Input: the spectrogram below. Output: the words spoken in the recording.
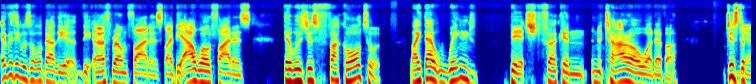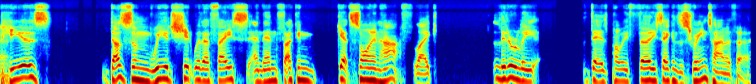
everything was all about the uh, the Earth Realm fighters, like the Our World fighters. There was just fuck all to it. Like that winged bitch, fucking Nitara or whatever, just Yeah. appears, does some weird shit with her face, and then fucking gets sawn in half. Like literally, there's probably 30 seconds of screen time of her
